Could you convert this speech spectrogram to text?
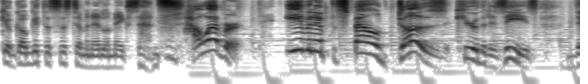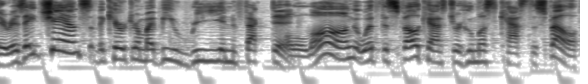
go, go get the system and it'll make sense. However, even if the spell does cure the disease, there is a chance the character might be reinfected, along with the spellcaster who must cast the spell,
